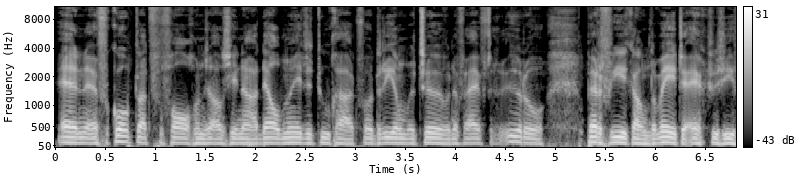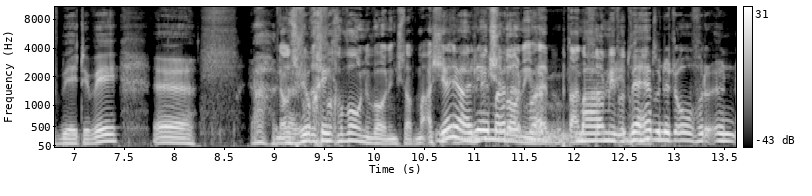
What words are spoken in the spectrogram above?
En uh, verkoopt dat vervolgens als je naar Delmeter toe gaat voor 357 euro per vierkante meter, exclusief BTW. Ja, nou, dat is, ook geen gewone woningstad. Maar als je ja, ja, een nee, maar, woning hebt, betaal je veel voor We hebben het over een,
